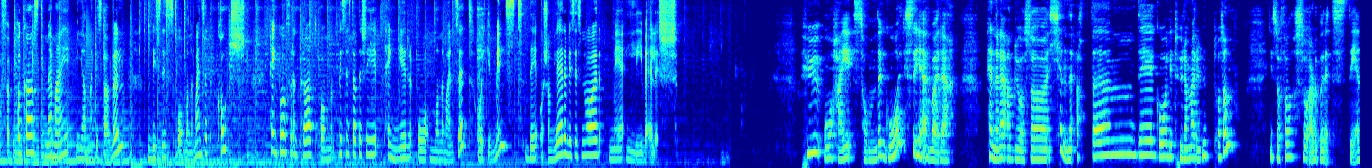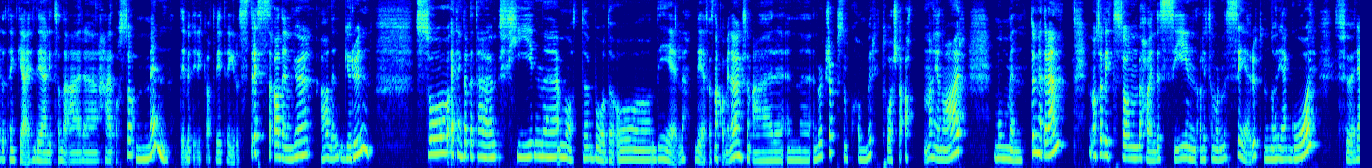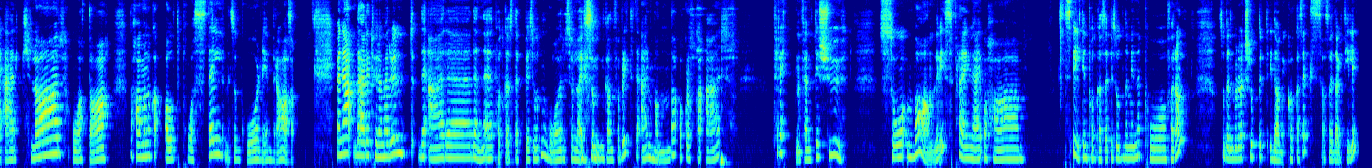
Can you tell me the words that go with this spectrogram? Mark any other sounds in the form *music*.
kaffepodkast med meg, Janne Stabel, business- og money mindset-coach. Heng på for en prat om businessstrategi, penger og money mindset, og ikke minst det å sjonglere businessen vår med livet ellers. Hu og hei som det går, sier jeg bare. Hender det at du også kjenner at um, det går litt hurra meg rundt og sånn? I så fall så er du på rett sted, tenker jeg. Det er litt sånn det er eh, her også. Men det betyr ikke at vi trenger å stresse av den, grunn. Så jeg tenkte at dette er en fin eh, måte både å dele det jeg skal snakke om i dag, som er en, en workshop som kommer torsdag 18. januar. Momentum heter den. Men også litt sånn behind the scene, og litt sånn hvordan det ser ut når jeg går før jeg er klar, og at da, da har man jo ikke alt på stell, men så går det bra, altså. Men ja, det er litt hurra meg rundt. Det er, uh, denne podkastepisoden går så live som den kan få blitt. Det er mandag, og klokka er 13.57. Så vanligvis pleier jeg å ha spilt inn podkastepisodene mine på forhånd. Så den burde vært sluppet i dag klokka seks, altså i dag tidlig.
